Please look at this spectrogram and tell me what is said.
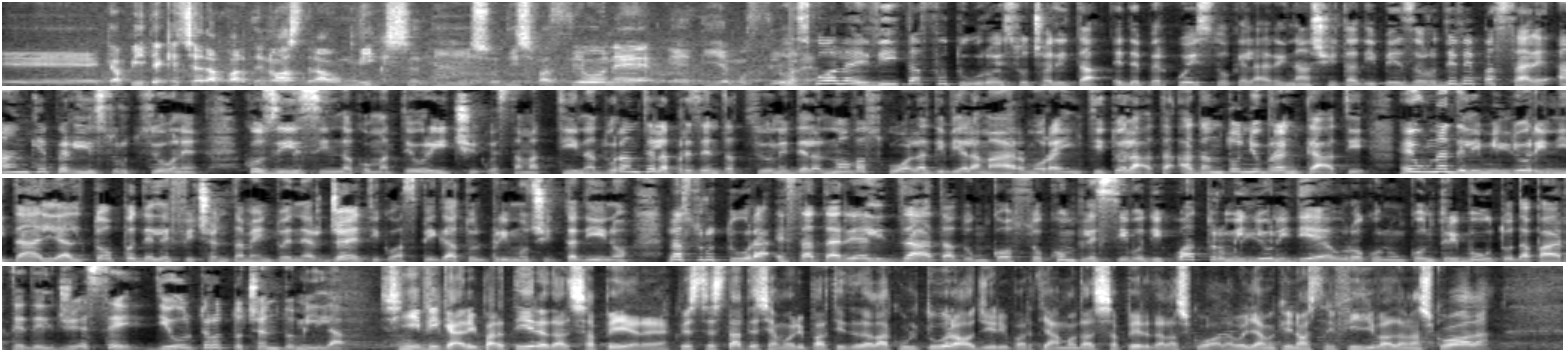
E capite che c'è da parte nostra un mix di soddisfazione e di emozione. La scuola è vita, futuro e socialità ed è per questo che la rinascita di Pesaro deve passare anche per l'istruzione. Così il sindaco Matteo Ricci questa mattina durante la presentazione della nuova scuola di Via La Marmora intitolata ad Antonio Brancati. È una delle migliori in Italia al top dell'efficientamento energetico, ha spiegato il primo cittadino. La struttura è stata realizzata ad un costo complessivo di 4 milioni di euro con un contributo da parte del GSE di oltre 800 mila. Significa ripartire dal sapere, quest'estate siamo ripartiti dalla cultura, oggi ripartiamo dal sapere dalla scuola, vogliamo che i nostri figli vadano a scuola,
